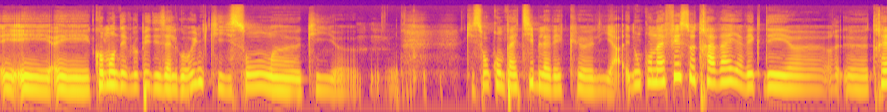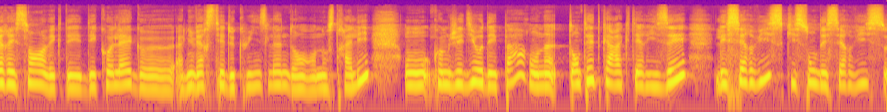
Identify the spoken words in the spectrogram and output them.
et, comment développer des algorithmes qui sont... qui, sont compatibles avec euh, l'IA. Et donc on a fait ce travail avec des, euh, euh, très récent avec des, collègues à l'université de Queensland en, Australie. comme j'ai dit au départ, on a tenté de caractériser les services qui sont des services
